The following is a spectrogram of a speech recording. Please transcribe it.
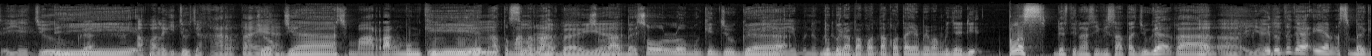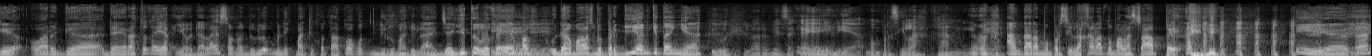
Iya juga. Di- Apalagi Yogyakarta ya. Jogja, Semarang mungkin Mm-mm, atau mana Surabaya. Surabaya, Solo mungkin juga. Iya, iya, bener, bener, Beberapa bener, kota-kota yang memang menjadi plus destinasi wisata juga kan. Uh, uh, iya, itu iya. tuh kayak yang sebagai warga daerah tuh kayak ya udahlah sono dulu menikmati kotaku aku di rumah dulu aja gitu loh kayak Iya, yang iya, iya. udah malas bepergian kitanya. Uh, luar biasa kayak Iya. ini ya, mempersilahkan gitu ya. Antara mempersilahkan atau malas capek. iya kan?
